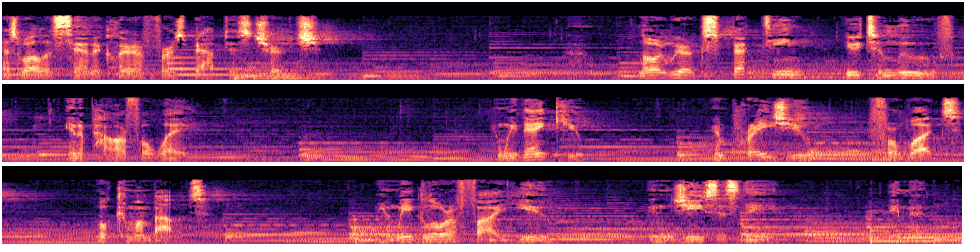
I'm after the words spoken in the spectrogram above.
as well as Santa Clara First Baptist Church. Lord, we are expecting you to move in a powerful way. And we thank you and praise you for what will come about. And we glorify you in Jesus' name. Amen.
